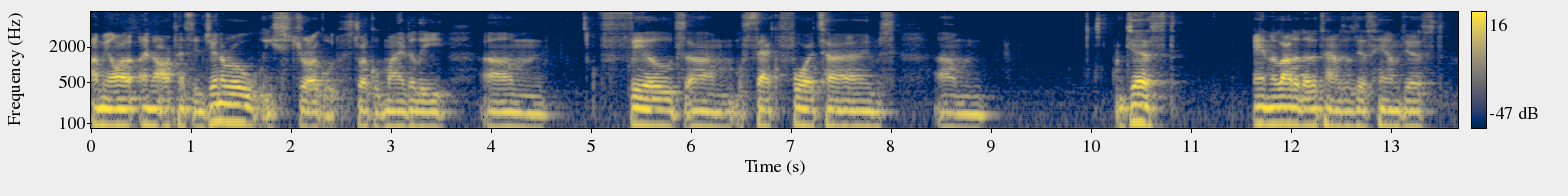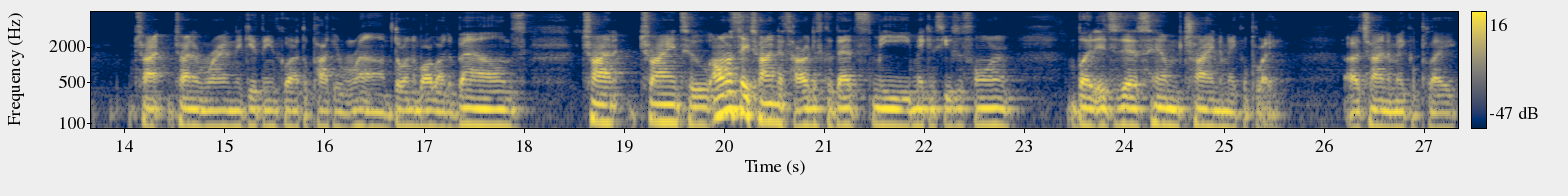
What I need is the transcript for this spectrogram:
I mean, our, and our offense in general, we struggled, struggled mightily. Um, Fields um, was sacked four times. Um, just, and a lot of the other times it was just him just trying trying to run and get things go out the pocket, run, throwing the ball out of bounds trying trying to I want to say trying his hardest because that's me making excuses for him, but it's just him trying to make a play, uh, trying to make a play,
